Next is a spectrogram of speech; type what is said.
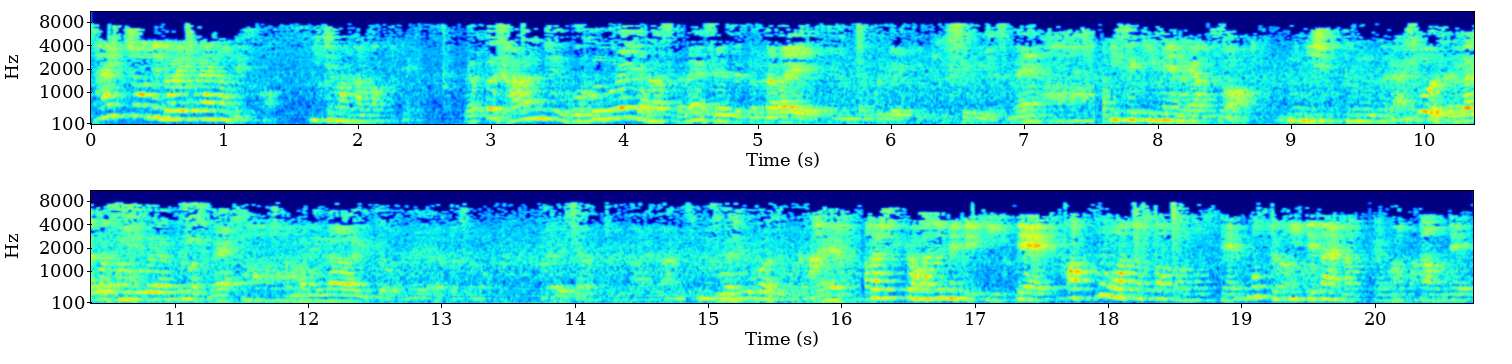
最長でどれぐらいなんですか？一番長くて。やっぱり35分ぐらいじゃないですかね、せいぜいと長い演目で一席ですね。一席目のやつは20分ぐらい。そうですね、大体そのぐらいやってますね。あんまり長いとね、やっぱその、慣れちゃうというかあれなん。です難しいところですよ、これね。私今日初めて聞いて、あ、もう終わっちゃったと思って、もっと聞いてたいなって思ったんで、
